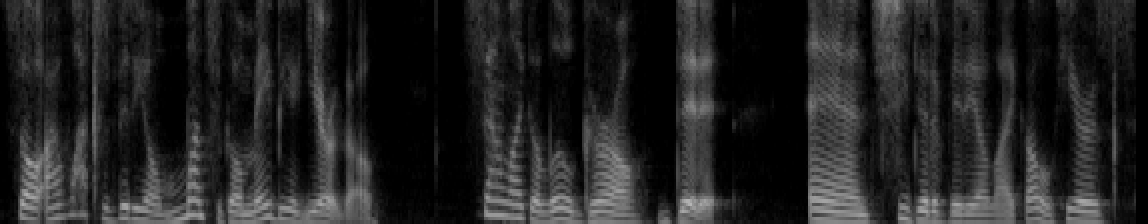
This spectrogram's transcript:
So I watched a video months ago, maybe a year ago. Sound like a little girl did it. And she did a video like, oh, here's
